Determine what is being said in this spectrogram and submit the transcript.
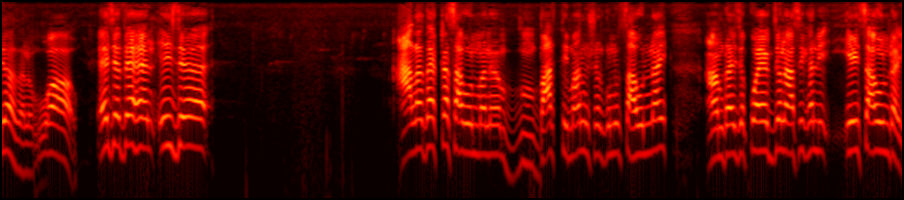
দেওয়া যায় না। ওয়াও এই যে দেখেন, এই যে আলাদা একটা চাউন মানে বাড়তি মানুষের কোনো চাউন নাই। আমরা এই যে কয়েকজন আছি খালি এই চাউনটাই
